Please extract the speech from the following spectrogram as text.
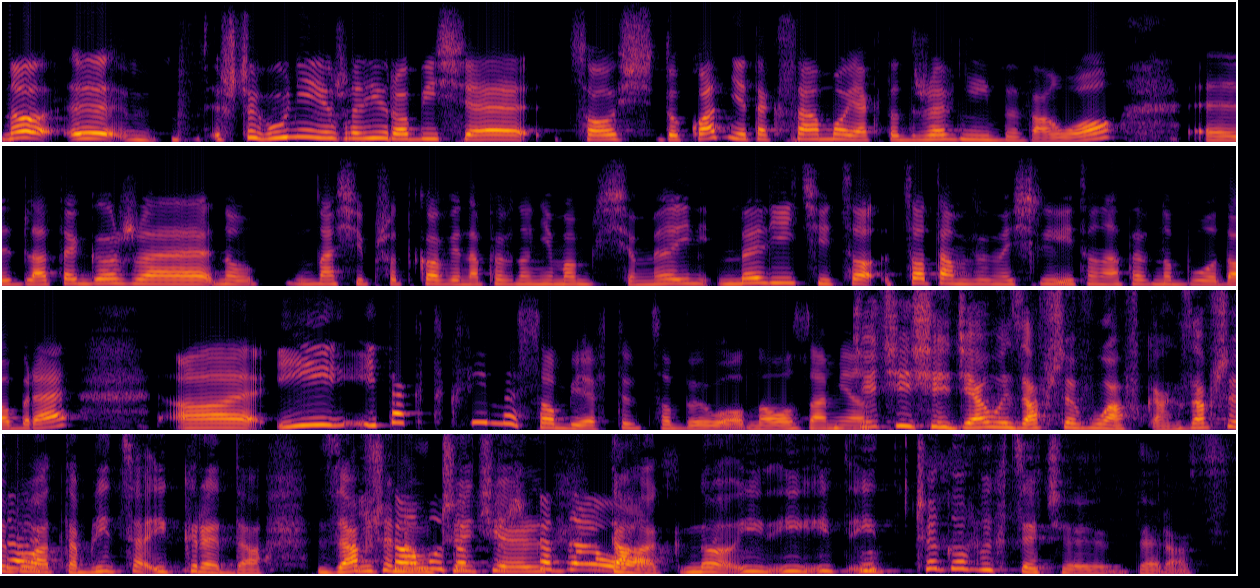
No, y, szczególnie jeżeli robi się coś dokładnie tak samo, jak to drzewniej bywało, y, dlatego że no, nasi przodkowie na pewno nie mogli się mylić i co, co tam wymyślili, to na pewno było dobre. I, I tak tkwimy sobie w tym, co było. No, zamiast... Dzieci siedziały zawsze w ławkach, zawsze tak. była tablica i kreda, zawsze I nauczyciel. tak, no i, i, i, i czego wy chcecie teraz,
